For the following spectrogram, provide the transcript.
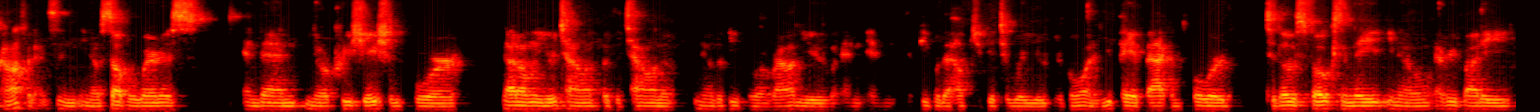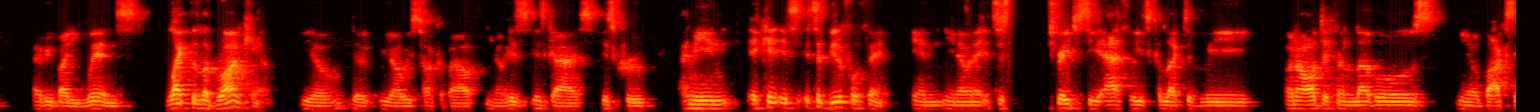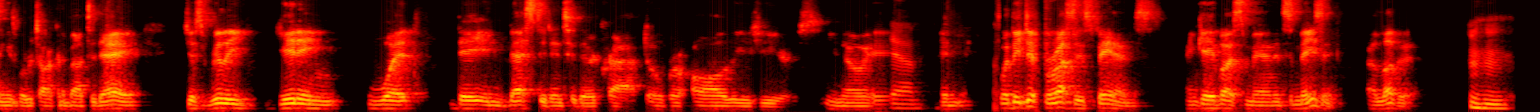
confidence and you know self-awareness and then you know appreciation for not only your talent, but the talent of you know the people around you and, and the people that helped you get to where you, you're going, and you pay it back and forward to those folks, and they, you know, everybody everybody wins, like the LeBron camp, you know, that we always talk about, you know, his his guys, his crew. I mean, it can it's it's a beautiful thing, and you know, and it's just great to see athletes collectively on all different levels. You know, boxing is what we're talking about today. Just really getting what they invested into their craft over all these years, you know. Yeah. And what they did for us as fans and gave us, man, it's amazing. I love it. Mm-hmm.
